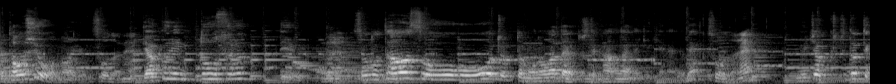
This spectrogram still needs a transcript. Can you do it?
から倒しようがないよ。そうだね。逆にどうする？っていう。ね。その倒す方法をちょっと物語として考えなきゃいけないよね。そうだね。めちゃくちゃだって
